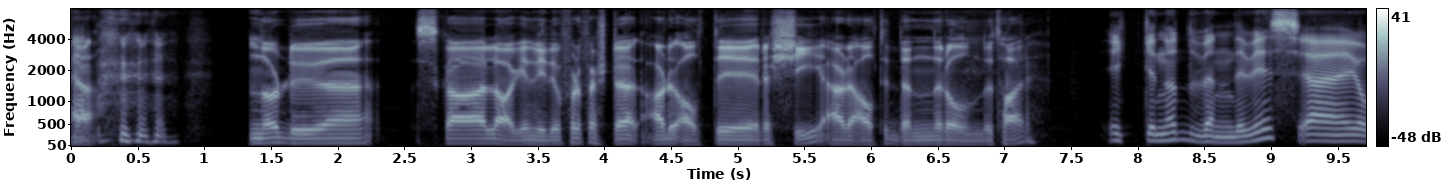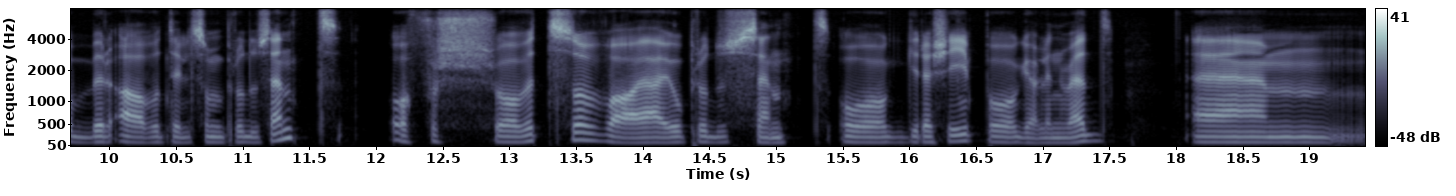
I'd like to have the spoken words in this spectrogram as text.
Ja. Når du eh, skal lage en video, for det første, er du alltid regi? Er det alltid den rollen du tar? Ikke nødvendigvis. Jeg jobber av og til som produsent. Og for så vidt så var jeg jo produsent og regi på Girl in Red. Um,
